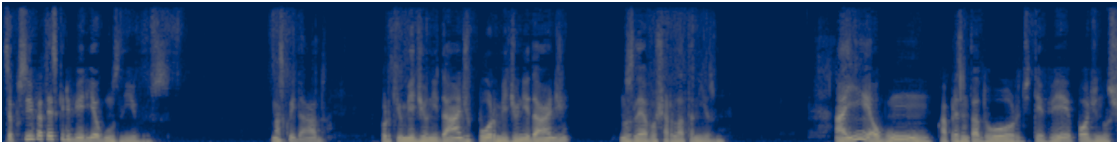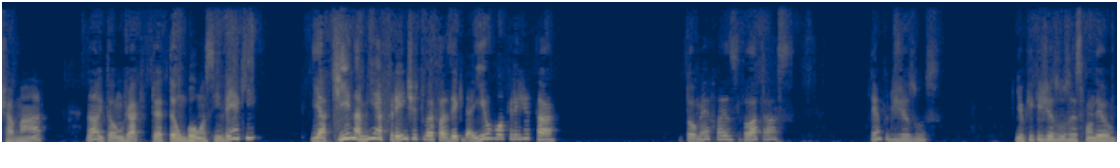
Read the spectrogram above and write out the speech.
Se possível, até escreveria alguns livros. Mas cuidado, porque o mediunidade por mediunidade nos leva ao charlatanismo. Aí algum apresentador de TV pode nos chamar. Não, então já que tu é tão bom assim, vem aqui. E aqui na minha frente tu vai fazer que daí eu vou acreditar. Tomé faz lá atrás, tempo de Jesus. E o que, que Jesus respondeu?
